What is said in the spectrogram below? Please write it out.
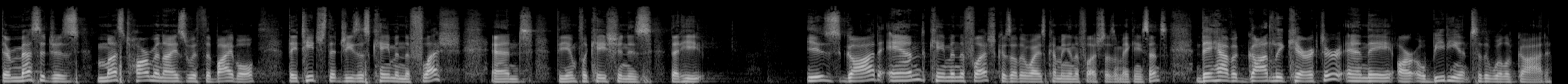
Their messages must harmonize with the Bible. They teach that Jesus came in the flesh, and the implication is that he is God and came in the flesh, because otherwise coming in the flesh doesn't make any sense. They have a godly character and they are obedient to the will of God.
